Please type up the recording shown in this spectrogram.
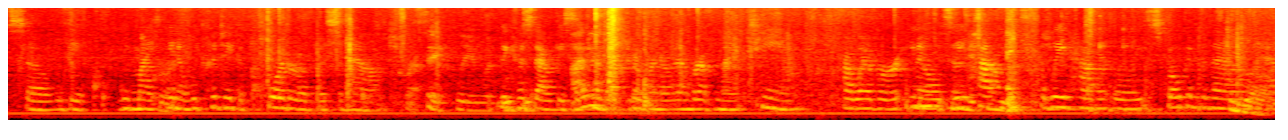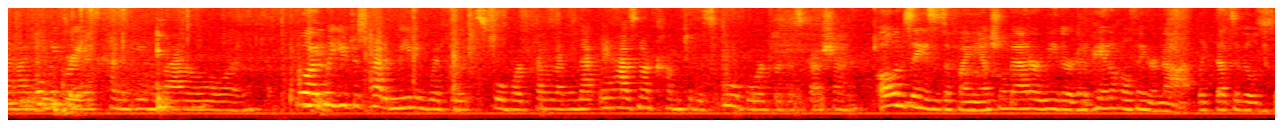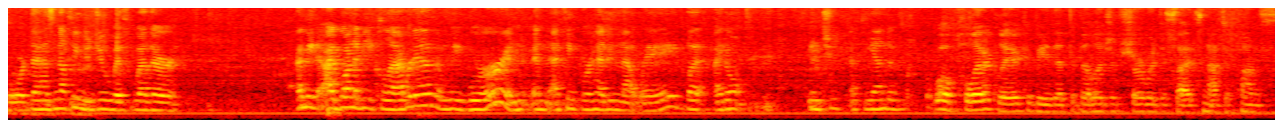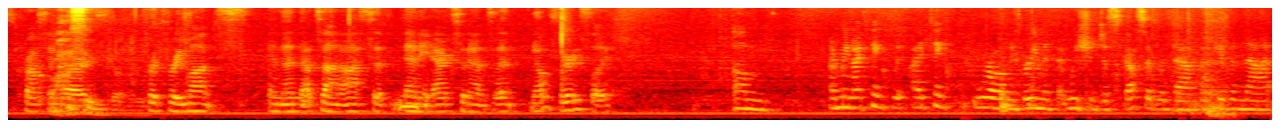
so it would be, a qu- we might, you know, we could take a quarter of this amount. Safely would. Because that would be I would- September, October, November of nineteen. However, you know, we haven't, we haven't really spoken to them, and I do agree it's kind of unilateral and. Well, well, you just had a meeting with the school board president, I mean, that, it has not come to the school board for discussion. All I'm saying is it's a financial matter, we either are gonna pay the whole thing or not, like, that's a village board, that has nothing to do with whether, I mean, I wanna be collaborative, and we were, and, and I think we're heading that way, but I don't, into, at the end of, Well, politically, it could be that the village of Shorewood decides not to fund crossing Crossing guards guards. for three months, and then that's on us if any accidents, and, no, seriously. um, I mean, I think, we- I think we're all in agreement that we should discuss it with them, but given that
